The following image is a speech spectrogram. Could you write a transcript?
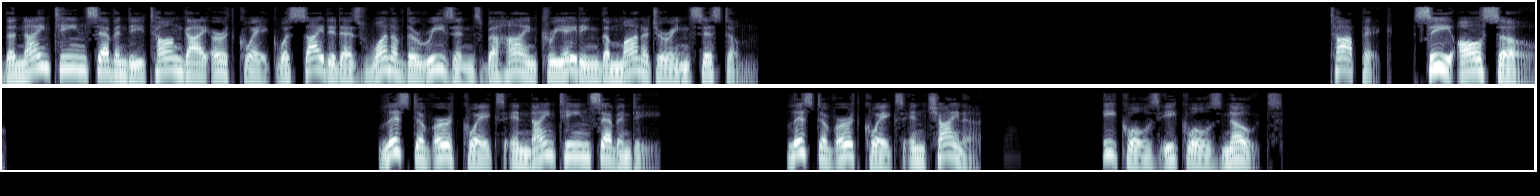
The 1970 Tonghai earthquake was cited as one of the reasons behind creating the monitoring system. See also List of earthquakes in 1970 List of earthquakes in China. Notes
